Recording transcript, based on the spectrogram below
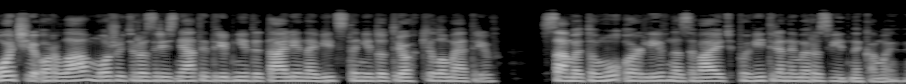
Очі орла можуть розрізняти дрібні деталі на відстані до трьох кілометрів. Саме тому орлів називають повітряними розвідниками.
